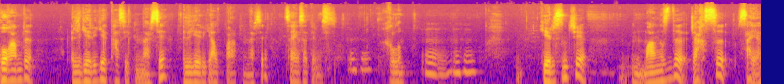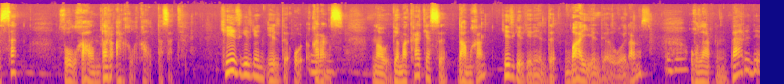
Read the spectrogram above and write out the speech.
қоғамды ілгеріге таситын нәрсе ілгеріге алып баратын нәрсе саясат емес. Ғылым. Керісінше маңызды жақсы саясат сол ғалымдар арқылы қалыптасады. Кез келген елді ой- қараңыз мынау демократиясы дамыған кез келген елді бай елдерді ойлаңыз олардың бәрі де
